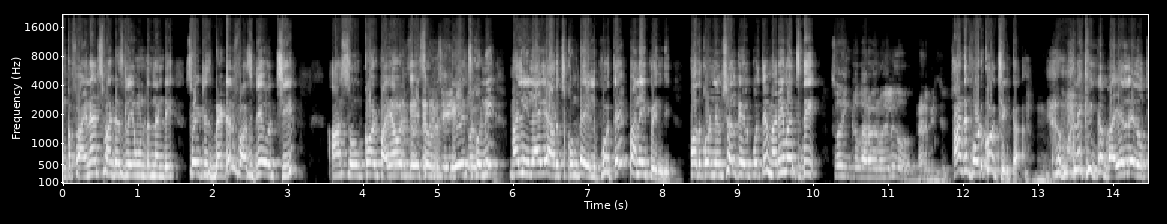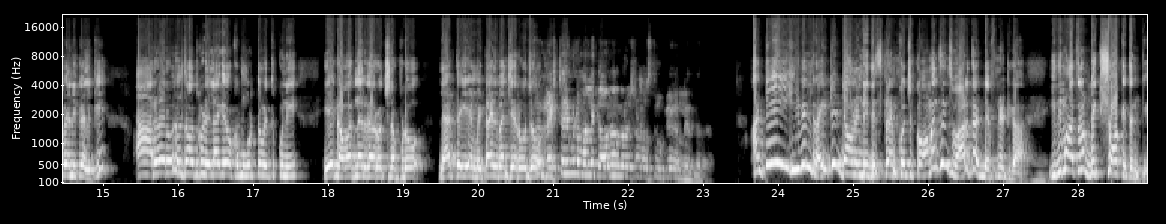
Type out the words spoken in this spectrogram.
ఇంకా ఫైనాన్స్ మ్యాటర్స్లో ఏముంటుందండి? So it is better first day వచ్చి ఆ సో కాల్ పైఅవుట్ కేసు వేసుకుని మళ్ళీ ఇలాగే అరుచుకుంటూ వెళ్ళిపోతే పని అయిపోయింది. పదకొండు నిమిషాలకి వెళ్ళిపోతే మరీ మంచిది. సో ఇంకొక అరవై రోజులు నడిపించవచ్చు అది పడుకోవచ్చు ఇంకా. మనకి ఇంకా భయం లేదు ఉప ఎన్నికలకి. ఆ అరవై రోజుల తర్వాత కూడా ఇలాగే ఒక ముహూర్తం ఎత్తుకుని ఏ గవర్నర్ గారు వచ్చినప్పుడు లేకపోతే ఏ మిఠాయిలు పంచే రోజు నెక్స్ట్ టైం కూడా మళ్ళీ గవర్నర్ గారు వచ్చినప్పుడు ఉపయోగం లేదు కదా. అంటే he will write it down అండి దిస్ టైం కొంచెం కామన్ సెన్స్ వాడతాడు డెఫినెట్గా. ఇది మాత్రం బిగ్ షాక్ ఇతనికి.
